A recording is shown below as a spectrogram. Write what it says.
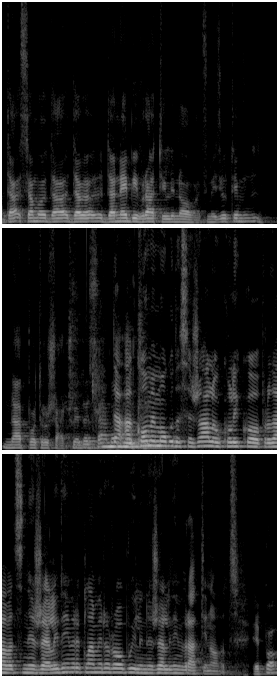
da, samo da, da, da ne bi vratili novac. Međutim, na potrošaču je da samo Da, a kome mogu da se žale ukoliko prodavac ne želi da im reklamira robu ili ne želi da im vrati novac? E pa,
